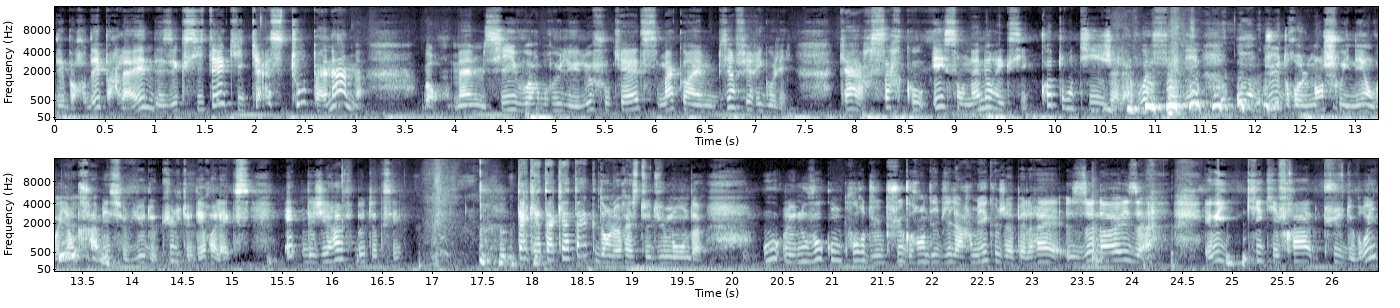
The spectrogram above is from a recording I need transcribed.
débordés par la haine des excités qui cassent tout Paname. Bon, même si voir brûler le Fouquet's m'a quand même bien fait rigoler. Car Sarko et son anorexie coton-tige à la voix fanée ont dû drôlement chouiner en voyant cramer ce lieu de culte des Rolex et des girafes botoxées tac, tac, tac dans le reste du monde. Ou le nouveau concours du plus grand débile armé que j'appellerais The Noise. Et oui, qui qui fera plus de bruit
